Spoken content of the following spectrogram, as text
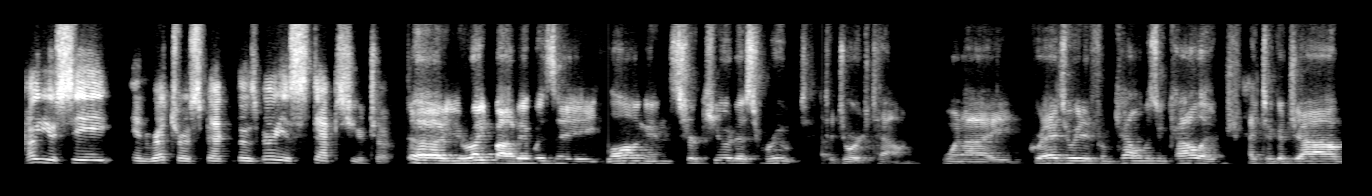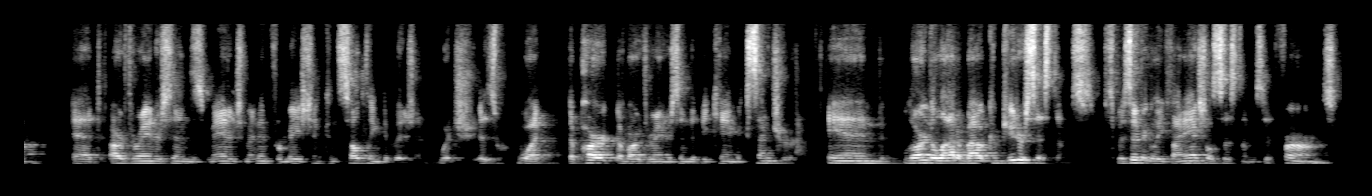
how you see in retrospect those various steps you took? Uh, you're right, Bob. It was a long and circuitous route to Georgetown when I graduated from Kalamazoo College, I took a job at Arthur Andersen's Management Information Consulting Division, which is what the part of Arthur Andersen that became Accenture, and learned a lot about computer systems, specifically financial systems at firms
